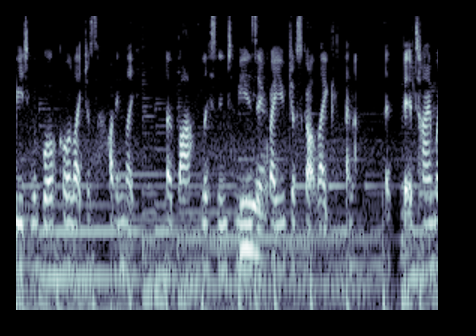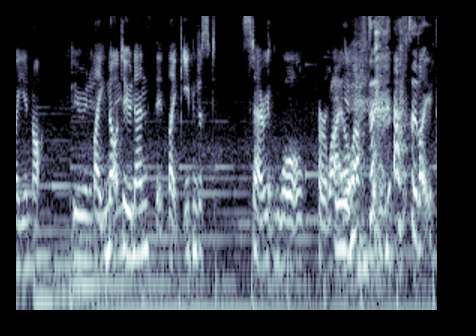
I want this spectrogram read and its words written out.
reading a book or like just having like a bath listening to music Yeah. where you've just got like an, a bit of time where you're not Doing like not doing anything like even just staring at the wall for a while Yeah. after after like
